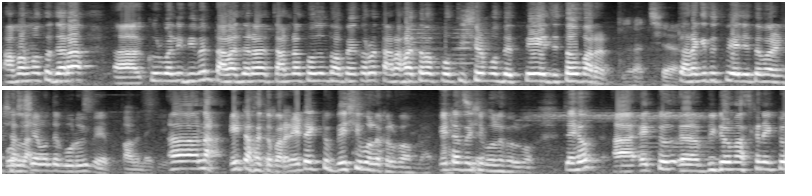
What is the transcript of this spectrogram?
আমার মতো যারা কুরবানি দিবেন তারা যারা চান রাত পর্যন্ত অপেক্ষা করবে তারা হয়তো পঁচিশের মধ্যে পেয়ে যেতেও পারেন। আচ্ছা। তারা কিন্তু পেয়ে যেতে পারেন পঁচিশের মধ্যে গরুই পাবে নাকি? আহ, না এটা হতে পারে। এটা একটু বেশি বলে ফেলব আমরা। এটা আচ্ছা। বেশি বলে ফেলব। যাই হোক আহ, একটু ভিডিওর মাঝখানে একটু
